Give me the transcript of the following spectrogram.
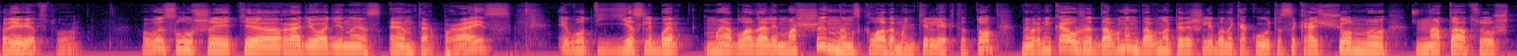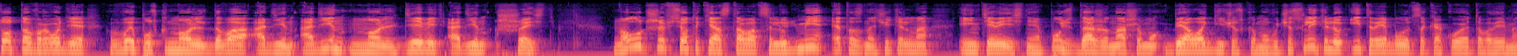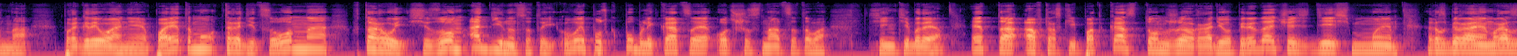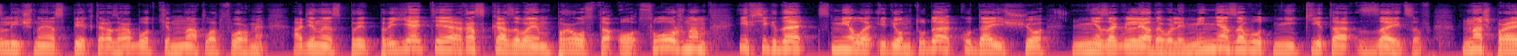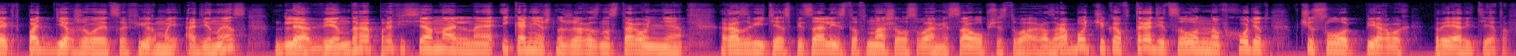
Приветствую. Вы слушаете радио 1С Enterprise. И вот если бы мы обладали машинным складом интеллекта, то наверняка уже давным-давно перешли бы на какую-то сокращенную нотацию. Что-то вроде выпуск 02110916. Но лучше все-таки оставаться людьми, это значительно интереснее. Пусть даже нашему биологическому вычислителю и требуется какое-то время на прогревание. Поэтому традиционно второй сезон, одиннадцатый выпуск, публикация от 16 сентября. Это авторский подкаст, он же радиопередача. Здесь мы разбираем различные аспекты разработки на платформе 1С предприятия, рассказываем просто о сложном и всегда смело идем туда, куда еще не заглядывали. Меня зовут Никита Зайцев. Наш проект поддерживается фирмой 1С для вендора профессиональное и, конечно же, разностороннее развитие специалистов нашего с вами сообщества разработчиков традиционно входит в число первых приоритетов.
